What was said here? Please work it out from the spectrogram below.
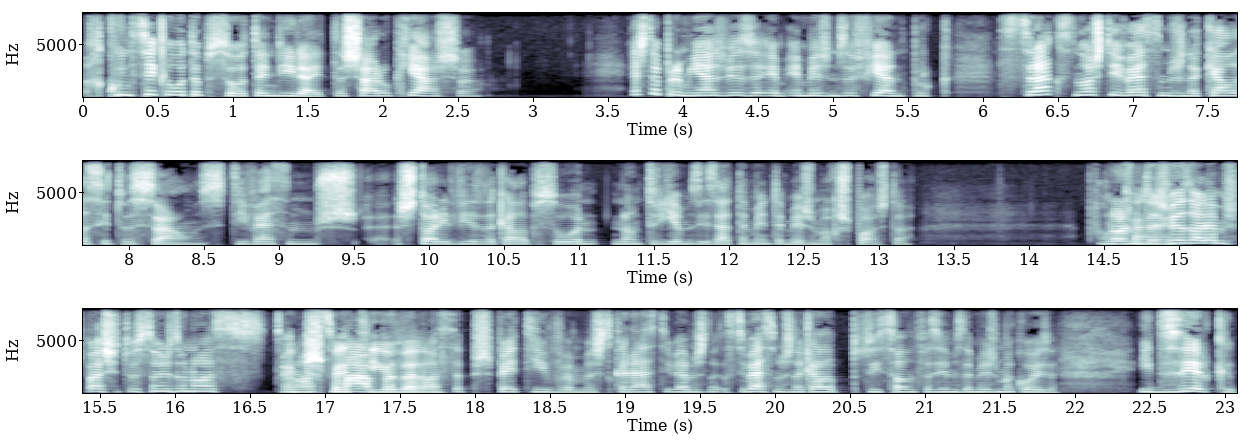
reconhecer que a outra pessoa tem direito de achar o que acha. Esta para mim às vezes é, é mesmo desafiante, porque será que se nós estivéssemos naquela situação, se tivéssemos a história de vida daquela pessoa, não teríamos exatamente a mesma resposta? Okay. Nós muitas vezes olhamos para as situações do nosso, do nosso mapa, da nossa perspectiva, mas se calhar se, estivéssemos naquela posição fazíamos a mesma coisa. E dizer que,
